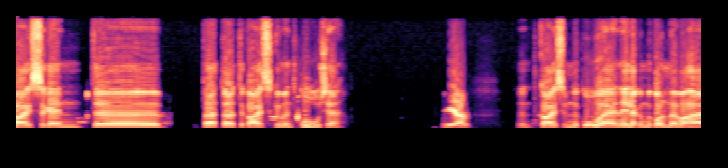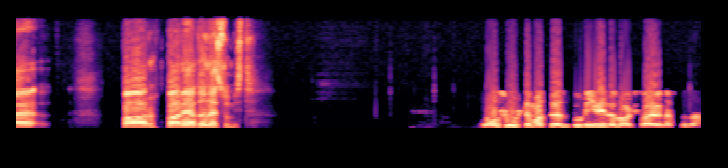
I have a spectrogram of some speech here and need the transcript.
kaheksakümmend, praegu te olete kaheksakümmend kuus jah? jah, kaheksakümne kuue ja neljakümne kolme vahe paar, paar head õnnestumist. No suurtematel turniiridel oleks vaja õnnestuda.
